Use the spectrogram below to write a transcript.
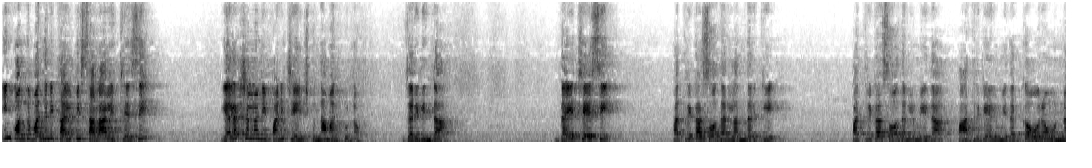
ఇంకొంతమందిని కలిపి స్థలాలు ఇచ్చేసి ఎలక్షన్లో నీ పని చేయించుకుందాం అనుకున్నావు. జరిగిందా? దయచేసి పత్రికా సోదరులందరికీ పత్రికా సోదరుల మీద పాత్రికేయుల మీద గౌరవం ఉన్న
